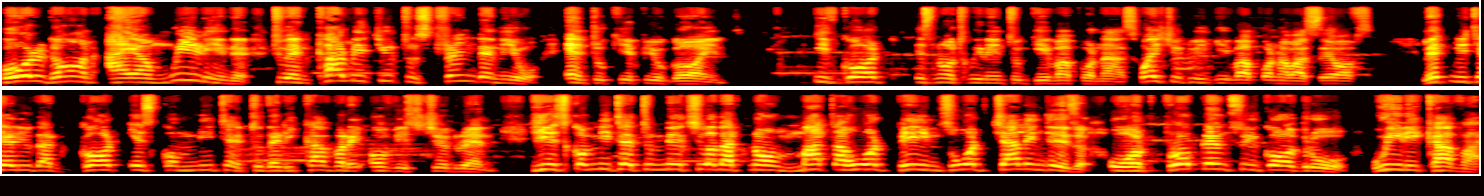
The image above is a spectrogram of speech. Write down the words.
Hold on. I am willing to encourage you, to strengthen you, and to keep you going. If God is not willing to give up on us, why should we give up on ourselves? Let me tell you that God is committed to the recovery of his children. He is committed to make sure that no matter what pains, what challenges, what problems we go through, we recover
